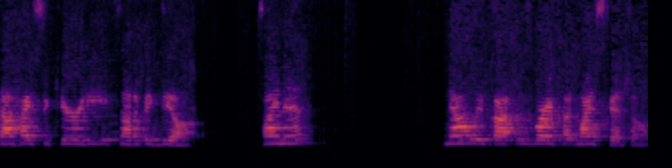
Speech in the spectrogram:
Not high security. It's not a big deal. Sign in. Now we've got, this is where I put my schedule.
